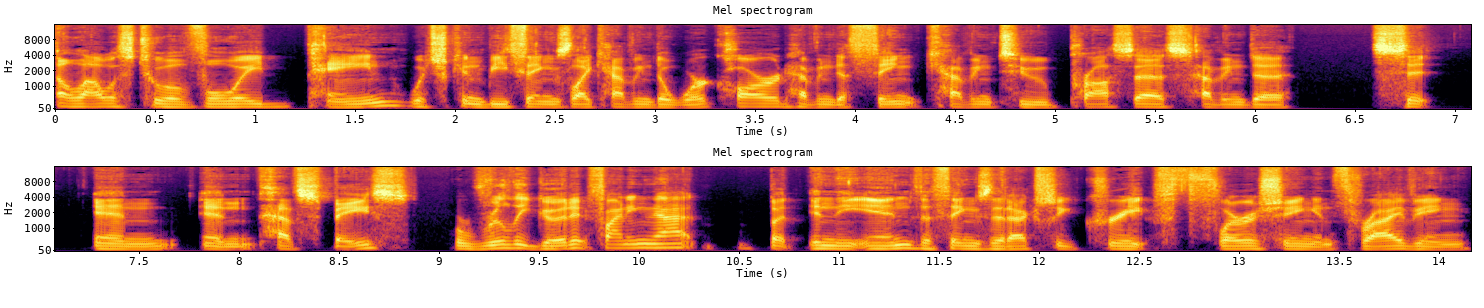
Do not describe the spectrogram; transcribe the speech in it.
allow us to avoid pain, which can be things like having to work hard, having to think, having to process, having to sit and and have space. We're really good at finding that, but in the end, the things that actually create flourishing and thriving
